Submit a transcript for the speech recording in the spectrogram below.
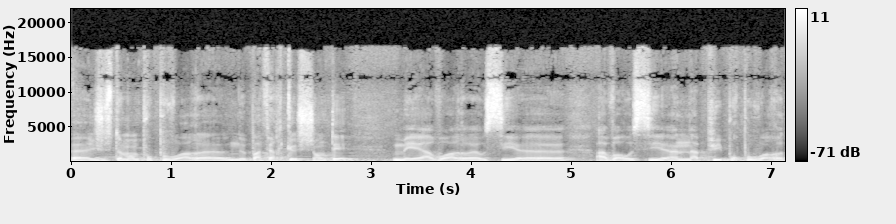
Euh, justement pour pouvoir ne pas faire que chanter, mais avoir aussi, un appui pour pouvoir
